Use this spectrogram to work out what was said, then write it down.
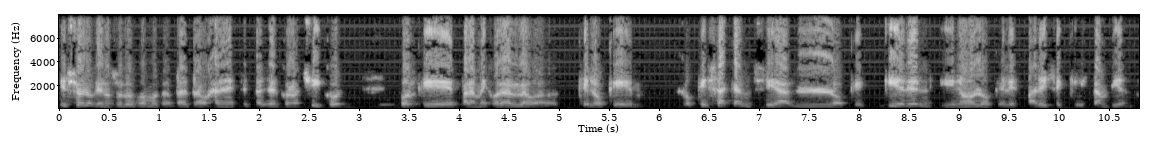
eso es lo que nosotros vamos a tratar de trabajar en este taller con los chicos, porque para mejorar lo, que lo que lo que sacan sea lo que quieren y no lo que les parece que están viendo.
